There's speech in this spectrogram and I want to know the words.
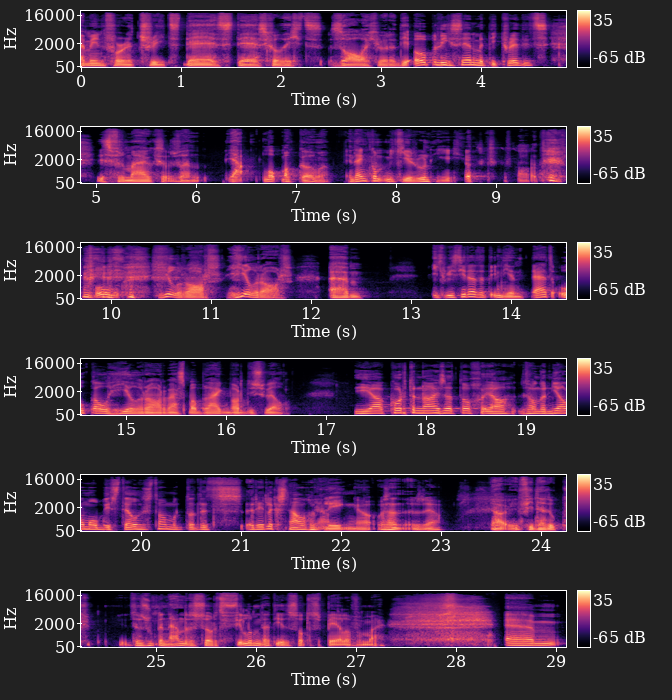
I'm in for a treat. Dat is, dat is gewoon echt zalig worden. Die openingsscène met die credits, is voor mij ook zo van, ja, laat maar komen. En dan komt Mickey Rooney. oh, heel raar, heel raar. Um, ik wist niet dat het in die tijd ook al heel raar was, maar blijkbaar dus wel. Ja, kort daarna is dat toch... Ja, ze hadden er niet allemaal bij stilgestaan, maar dat is redelijk snel gebleken. Ja. We zijn, ja. Ja, ik vind dat ook... Dat is ook een andere soort film dat die zat te spelen voor mij. Um,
